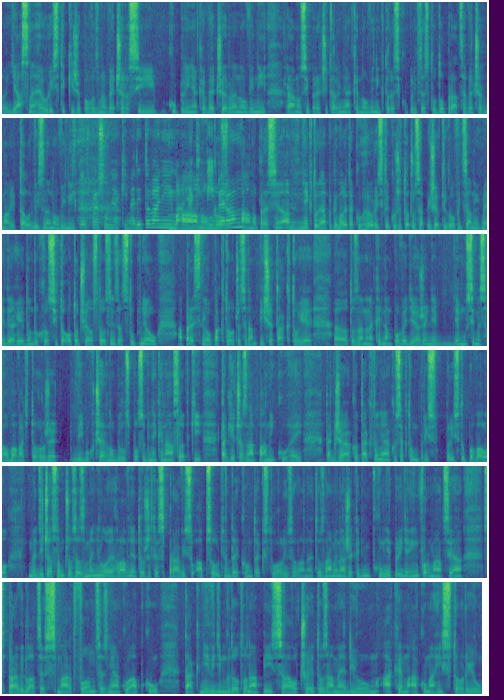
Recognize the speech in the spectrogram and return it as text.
jasné heuristiky, že povedzme večer si kúpili nejaké večerné noviny, ráno si prečítali nejaké noviny, ktoré si kúpili cestou do práce, večer mali televízne noviny. Ste už prešlo nejakým meditovaním a nejakým áno, výberom? Roz, áno, presne. A niektorí napríklad mali takú heuristiku, že to, čo sa píše v tých oficiálnych médiách, jednoducho si to otočia o 180 stupňov a presný opak toho, čo sa tam píše, tak to je. E, to znamená, keď nám povedia, že ne, nemusíme sa obávať toho, že výbuch Černobylu spôsobí nejaké následky, tak je čas na paniku. Hej. Takže ako takto nejako sa k tomu pristupovalo. Medzičasom, čo sa zmenilo, je hlavne to, že tie správy sú absolútne dekontextualizované. To znamená, že keď ku mne príde informácia z pravidla cez smartfón, cez nejakú apku, tak nevidím, kto to napísal, čo je to za médium, aké, akú má históriu,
